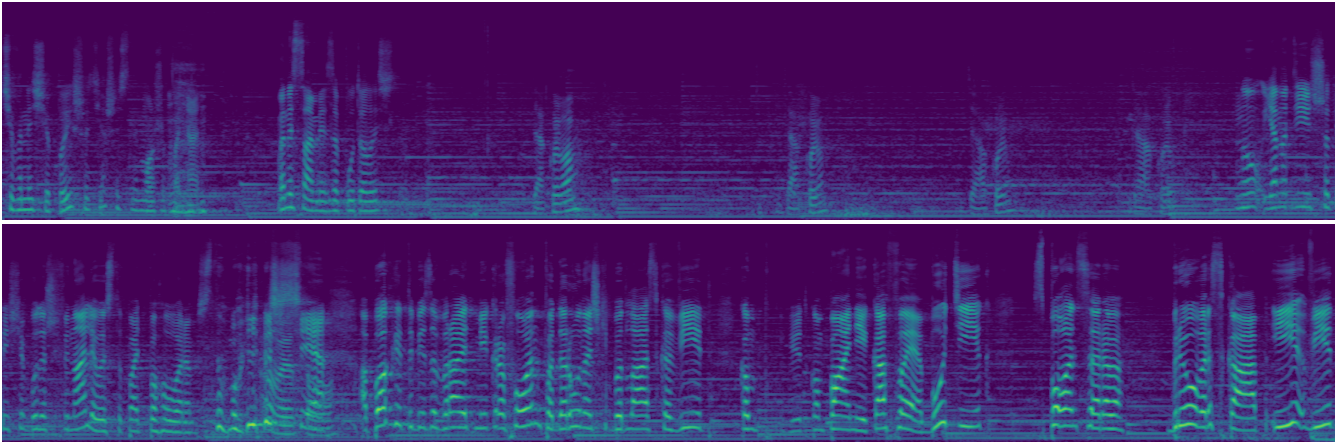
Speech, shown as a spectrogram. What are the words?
Чи вони ще пишуть? Я щось не можу поняти. Вони самі запутались. Дякую вам. Дякую. Дякую. Дякую. Ну, я надіюсь, що ти ще будеш в фіналі виступати, поговоримо з тобою ще. А поки тобі забирають мікрофон, подаруночки, будь ласка, від, комп... від компанії Кафе Бутік, спонсора Brewers Cup і від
